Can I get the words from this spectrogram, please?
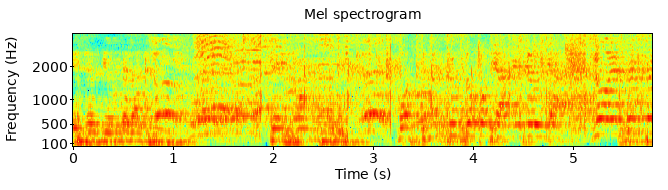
es el Dios de la gloria. Déjame mostrar su gloria, aleluya. No es el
